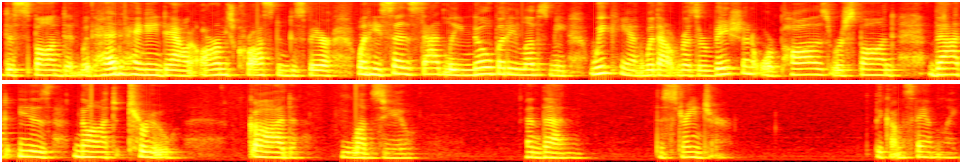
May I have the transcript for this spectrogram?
despondent, with head hanging down, arms crossed in despair, when he says sadly, Nobody loves me, we can, without reservation or pause, respond, That is not true. God loves you. And then the stranger becomes family.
